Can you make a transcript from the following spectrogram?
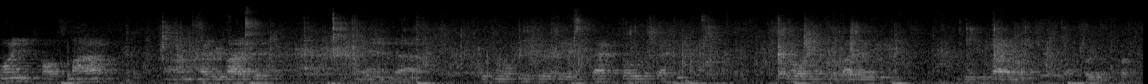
twenty, it's called Smile. Um, I revised it, and uh, this will feature a sax solo section, as also by the the violin.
